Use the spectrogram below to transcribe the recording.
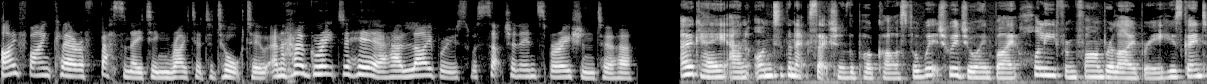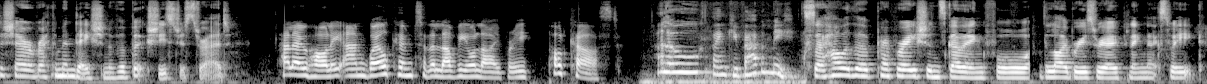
I find Claire a fascinating writer to talk to, and how great to hear how libraries were such an inspiration to her. Okay, and on to the next section of the podcast, for which we're joined by Holly from Farnborough Library, who's going to share a recommendation of a book she's just read. Hello, Holly, and welcome to the Love Your Library podcast. Hello, thank you for having me. So, how are the preparations going for the library's reopening next week?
